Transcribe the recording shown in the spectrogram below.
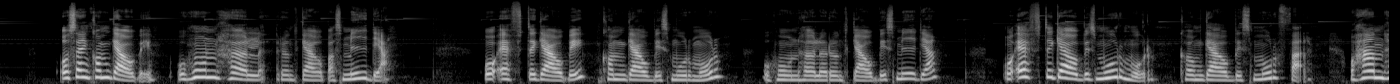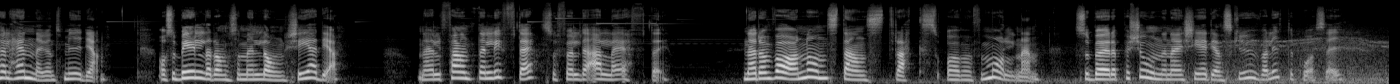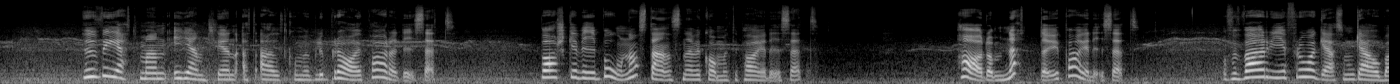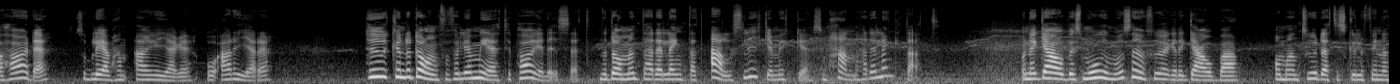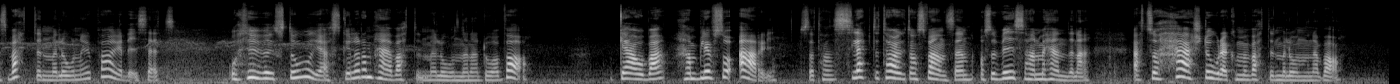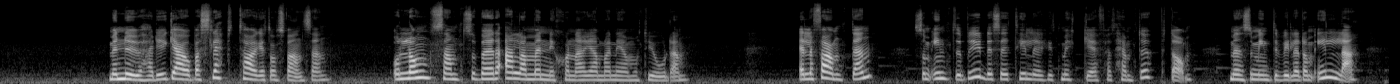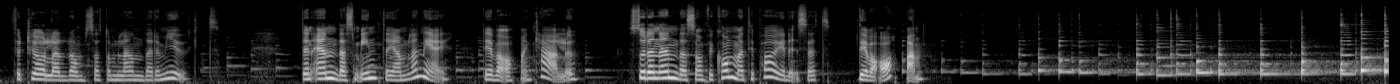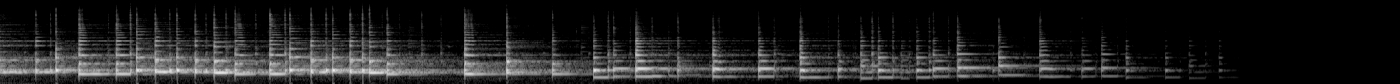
Och sen kom Gaubi och hon höll runt Gaubas midja. Och efter Gaubi kom Gaubis mormor och hon höll runt Gaubis midja. Och efter Gaubis mormor kom Gaubis morfar och han höll henne runt midjan. Och så bildade de som en lång kedja. När elefanten lyfte så följde alla efter. När de var någonstans strax ovanför molnen så började personerna i kedjan skruva lite på sig. Hur vet man egentligen att allt kommer bli bra i paradiset? Var ska vi bo någonstans när vi kommer till paradiset? Har de nötter i paradiset? Och för varje fråga som Gauba hörde så blev han argare och argare. Hur kunde de få följa med till paradiset när de inte hade längtat alls lika mycket som han hade längtat? Och när Gaubes mormor sen frågade Gauba om han trodde att det skulle finnas vattenmeloner i paradiset och hur stora skulle de här vattenmelonerna då vara? Gauba, han blev så arg så att han släppte taget om svansen och så visade han med händerna att så här stora kommer vattenmelonerna vara. Men nu hade ju Gauba släppt taget om svansen och långsamt så började alla människorna ramla ner mot jorden. Elefanten, som inte brydde sig tillräckligt mycket för att hämta upp dem, men som inte ville dem illa, förtrollade dem så att de landade mjukt. Den enda som inte ramlade ner, det var apan Kalu. Så den enda som fick komma till paradiset, det var apan.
